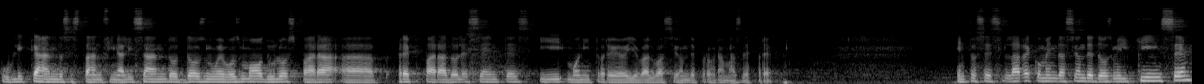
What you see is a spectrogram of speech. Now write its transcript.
publicando, se están finalizando dos nuevos módulos para PrEP para adolescentes y monitoreo y evaluación de programas de PrEP. Entonces, la recomendación de 2015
